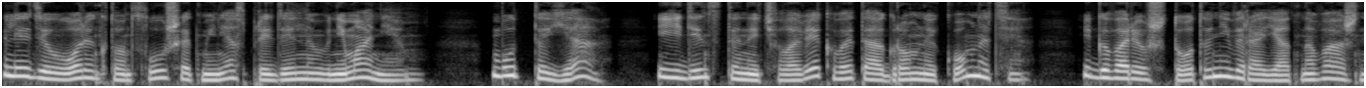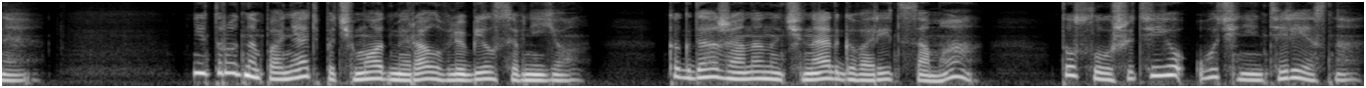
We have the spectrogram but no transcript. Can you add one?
Леди Уоррингтон слушает меня с предельным вниманием, будто я — единственный человек в этой огромной комнате и говорю что-то невероятно важное. Нетрудно понять, почему адмирал влюбился в нее. Когда же она начинает говорить сама, то слушать ее очень интересно.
